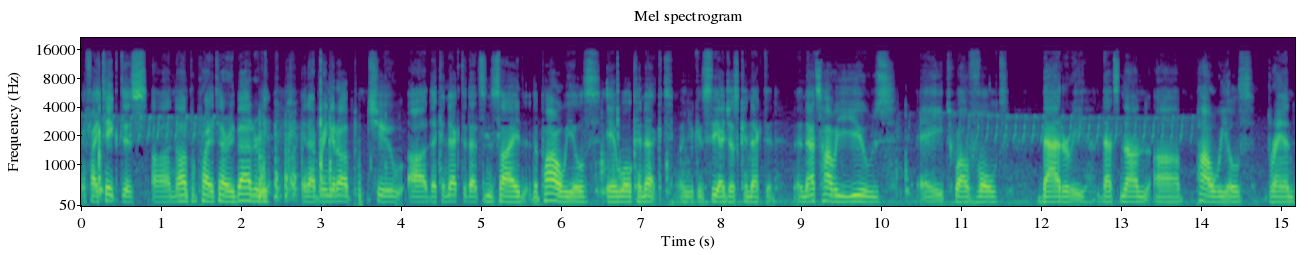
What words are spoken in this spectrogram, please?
if I take this uh, non-proprietary battery and I bring it up to uh, the connector that's inside the power wheels, it will connect. And you can see I just connected. And that's how you use a 12 volt battery that's non uh, power wheels brand.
